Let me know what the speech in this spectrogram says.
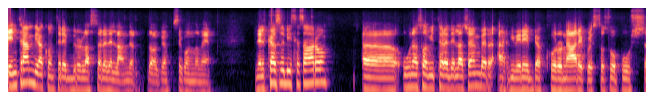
entrambi racconterebbero la storia dell'underdog, secondo me. Nel caso di Cesaro, uh, una sua vittoria della Chamber arriverebbe a coronare questo suo push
